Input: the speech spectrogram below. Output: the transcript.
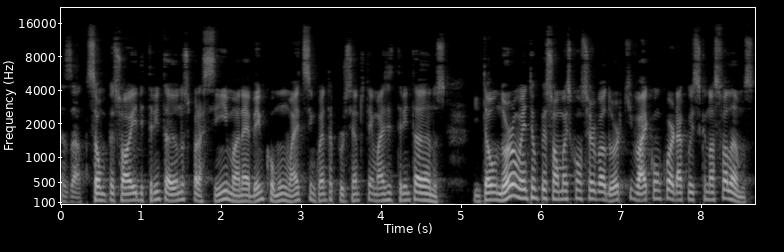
Exato. São um pessoal aí de 30 anos para cima, né? Bem comum, mais de 50% tem mais de 30 anos. Então, normalmente é um pessoal mais conservador que vai concordar com isso que nós falamos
